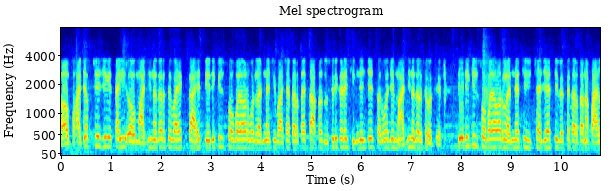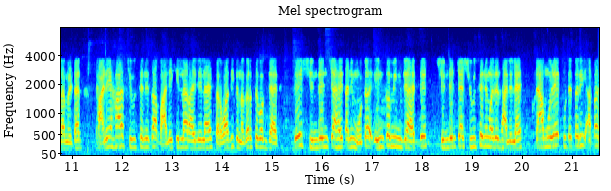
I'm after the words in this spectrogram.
भाजपचे जे काही माजी नगरसेवक आहेत ते देखील स्वबळावर लढण्याची भाषा करतायत. तर आता दुसरीकडे शिंदेचे सर्व जे माजी नगरसेवक आहेत ते देखील स्वबळावर लढण्याची इच्छा जी आहे ती व्यक्त करताना पाहायला मिळतात. ठाणे हा शिवसेनेचा बालेकिल्ला राहिलेला आहे. सर्वाधिक नगरसेवक जे आहेत ते शिंदेचे आहेत आणि मोठं इन्कमिंग जे आहेत ते शिंदेच्या शिवसेनेमध्ये झालेलं आहे त्यामुळे कुठेतरी आता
